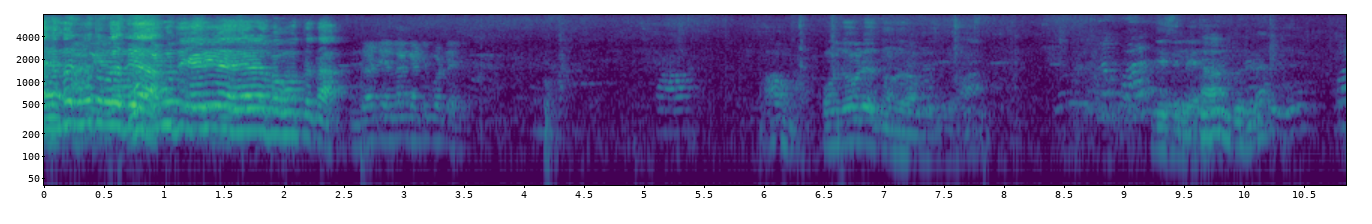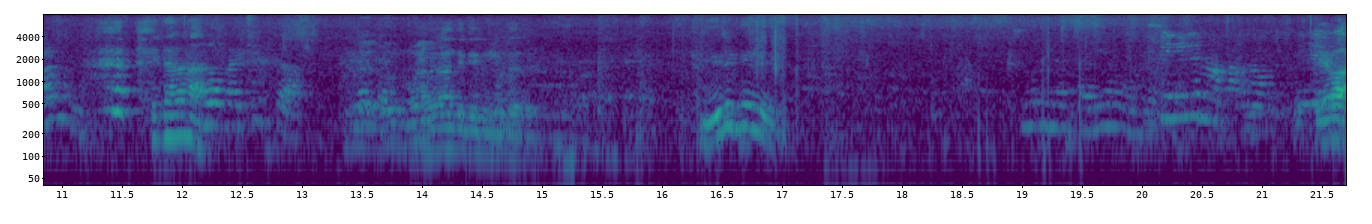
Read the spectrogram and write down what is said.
அந்த மாதிரி ஊத்த கூடாது. ஊத்து ஏறி ஏறி பக்கம் வாட்டி எல்லாம் கட்டி போட்டு. கொஞ்சோடு எடுத்து இதானா அதெல்லாம் திட்டிருக்க முடியாது. இருக்கு. ஓகேவா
